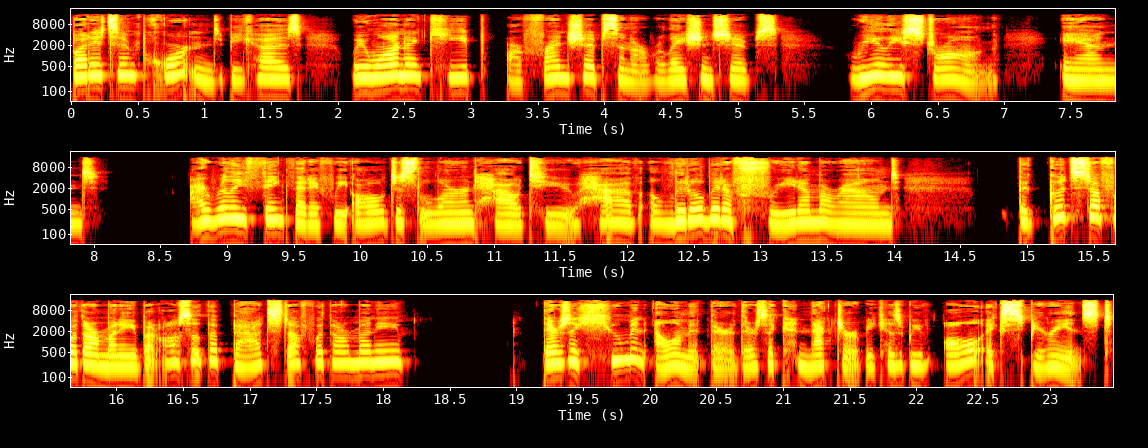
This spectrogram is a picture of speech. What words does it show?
But it's important because we want to keep our friendships and our relationships really strong. And I really think that if we all just learned how to have a little bit of freedom around the good stuff with our money, but also the bad stuff with our money, there's a human element there. There's a connector because we've all experienced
